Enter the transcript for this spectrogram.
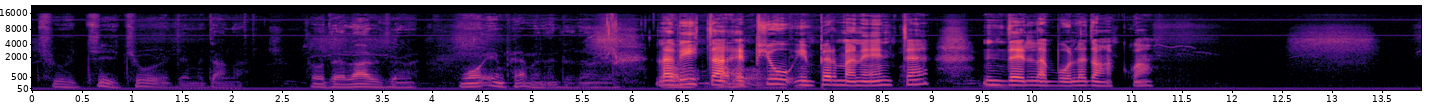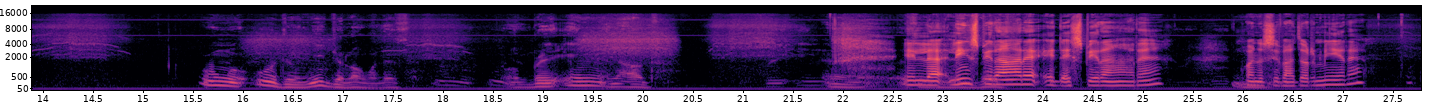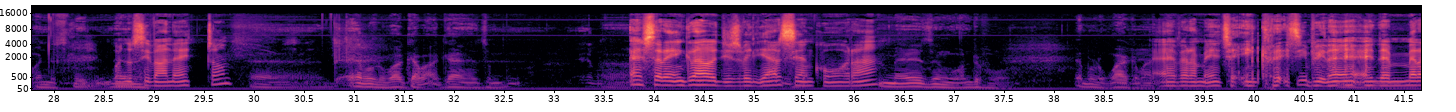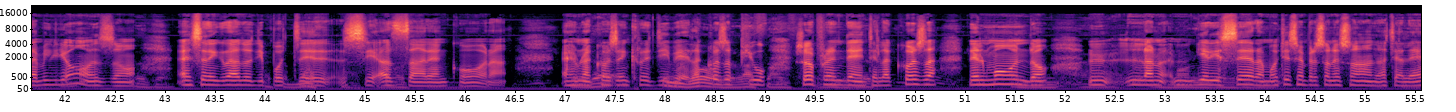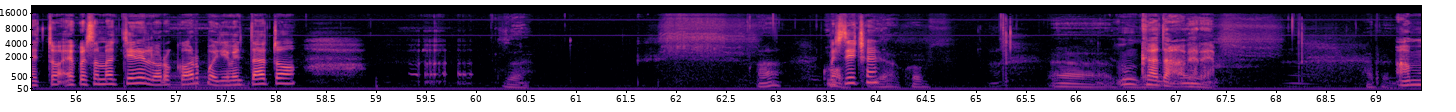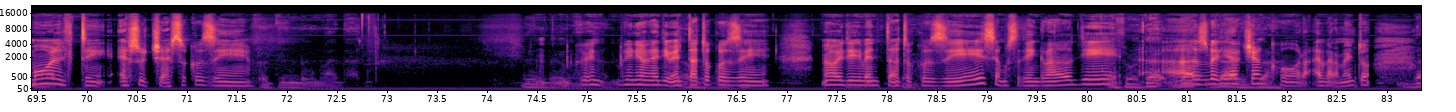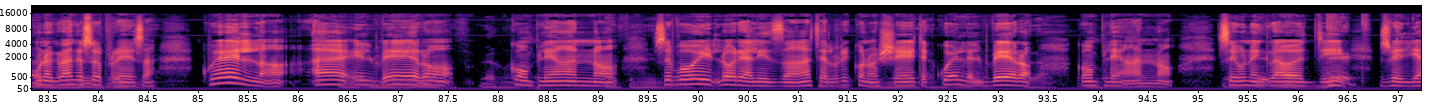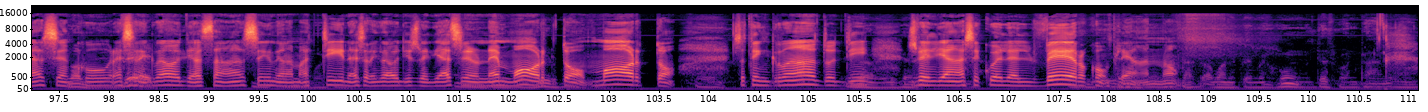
Chu chi jemitana. So their lives are more impermanent than La vita è più impermanente della bolla d'acqua. Breathe in and out. Eh, Il- l'inspirare ed espirare quando si va a dormire, quando si va a letto, again is essere in grado di svegliarsi ancora. È veramente incredibile ed è meraviglioso essere in grado di potersi alzare ancora. È una cosa incredibile, la cosa più sorprendente, la cosa nel mondo. l- la- ieri sera moltissime persone sono andate a letto e questa mattina il loro corpo è diventato So, huh? Come si dice? Uh, un cadavere. A molti è successo così. So it didn't become like that. Didn't become like Quin- Quindi non è diventato così. Noi è diventato così, siamo stati in grado di eh, svegliarci ancora. È veramente una grande sorpresa. Quello è il vero compleanno. Se voi lo realizzate, lo riconoscete, quello è il vero compleanno. Se uno è in grado di svegliarsi ancora, essere in grado di alzarsi nella mattina, essere in grado di svegliarsi, non è morto, morto. Siete in grado di svegliarsi, quello è il vero compleanno.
